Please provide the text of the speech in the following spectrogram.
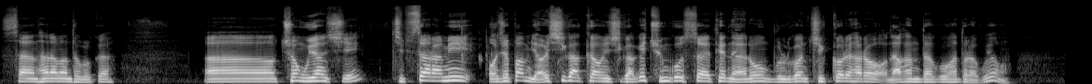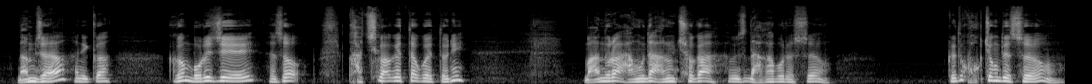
사연 하나만 더 볼까요? 어, 정우현 씨. 집사람이 어젯밤 10시 가까운 시각에 중고 사이트에 내놓은 물건 직거래하러 나간다고 하더라고요. 남자야? 하니까 그건 모르지 해서 같이 가겠다고 했더니 마누라 아무도 안 훔쳐가 하면서 나가버렸어요. 그래도 걱정됐어요.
